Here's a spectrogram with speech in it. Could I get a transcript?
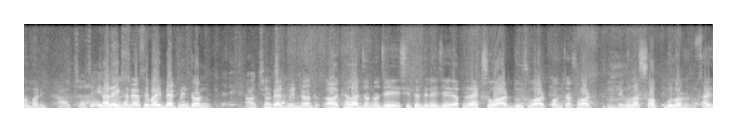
কোম্পানি আচ্ছা আচ্ছা আর এখানে আছে ভাই ব্যাডমিন্টন ব্যাডমিন্টন খেলার জন্য যে শীতের দিনে যে আপনার একশো ওয়াট দুইশো ওয়াট পঞ্চাশ ওয়াট এগুলা সবগুলোর সাইজ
